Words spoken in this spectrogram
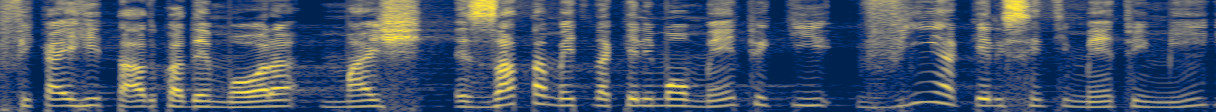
ficar irritado com a demora, mas exatamente naquele momento em que vinha aquele sentimento em mim,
